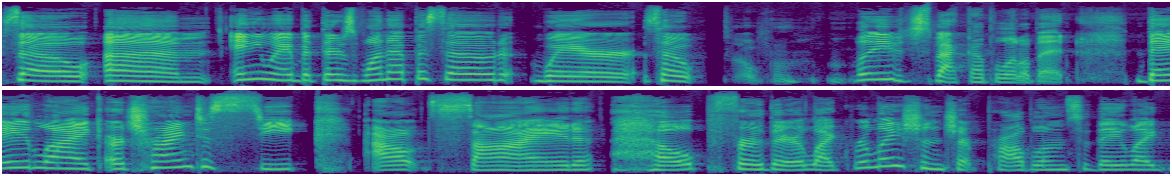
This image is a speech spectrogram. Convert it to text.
So, um anyway, but there's one episode where so let me just back up a little bit. They like are trying to seek outside help for their like relationship problems. So they like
